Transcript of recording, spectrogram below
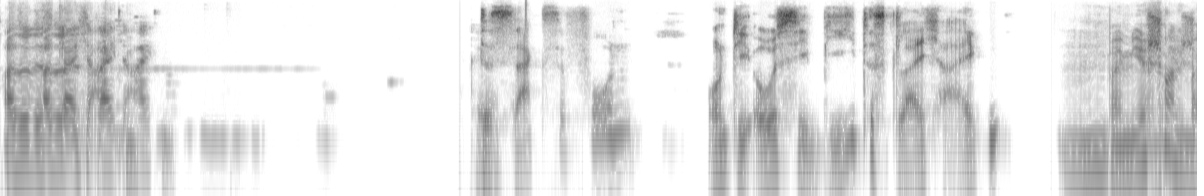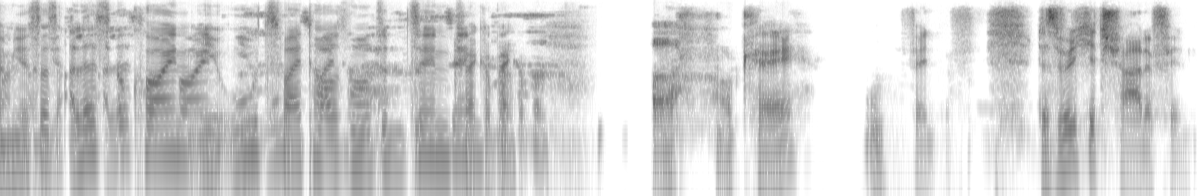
Also das gleiche Icon. das Saxophon und die OCB das gleiche Icon? Mhm, Bei mir schon. Bei mir ist das alles Locoin EU 2017 Trackable. Ah, okay. Das würde ich jetzt schade finden.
